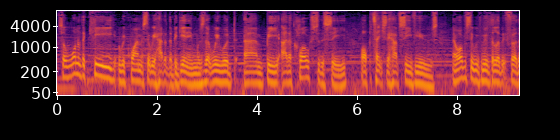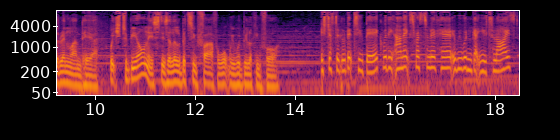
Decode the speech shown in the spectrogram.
So one of the key requirements that we had at the beginning was that we would um, be either close to the sea or potentially have sea views. Now obviously we've moved a little bit further inland here, which to be honest is a little bit too far for what we would be looking for. It's just a little bit too big with the annex for us to live here. We wouldn't get utilised.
